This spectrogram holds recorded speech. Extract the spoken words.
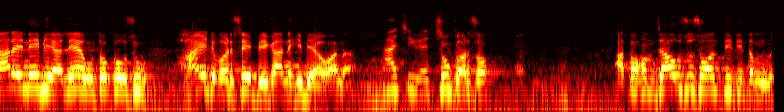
ચારે નહીં બે લે હું તો કહું છું હાઈટ વર્ષે ભેગા નહીં બેહવાના. શું કરશો? આ તો સમજાવું છું શાંતિથી તમને.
